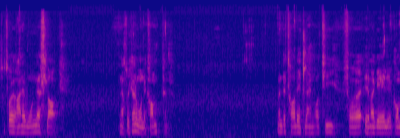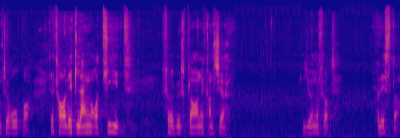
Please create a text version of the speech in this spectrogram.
så tror jeg han har vunnet et slag. Men jeg tror ikke han har vunnet kampen. Men det tar litt lengre tid før evangeliet kommer til Europa. Det tar litt lengre tid før Guds planer kanskje blir gjennomført på lista.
